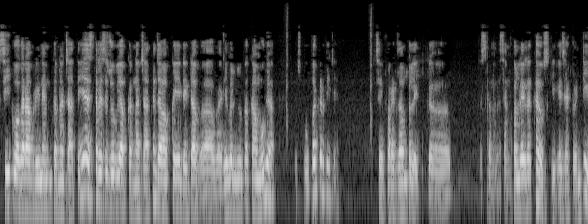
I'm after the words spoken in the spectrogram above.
सी को अगर आप रीनेम करना चाहते हैं या इस तरह से जो भी आप करना चाहते हैं, जब आपका ये डेटा वेरिएबल व्यू का काम हो गया, उसको ऊपर कर दीजिए। से फॉर एग्ज़ाम्पल एक जिसका मैंने सैंपल ले रखा है, उसकी एज है ट्वेंटी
